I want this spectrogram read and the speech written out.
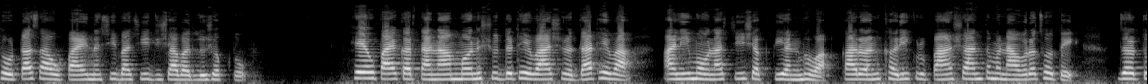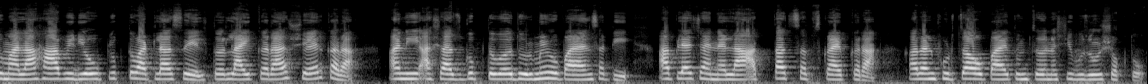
छोटासा उपाय नशिबाची दिशा बदलू शकतो. हे उपाय करताना मन शुद्ध ठेवा श्रद्धा ठेवा आणि मौनाची शक्ती अनुभवा कारण खरी कृपा शांत मनावरच होते. जर तुम्हाला हा व्हिडिओ उपयुक्त वाटला असेल तर लाईक करा शेअर करा आणि अशाच गुप्त व दुर्मिळ उपायांसाठी आपल्या चॅनलला आत्ताच सबस्क्राईब करा. कारण पुढचा उपाय तुमचं नशीब उजळू शकतो.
